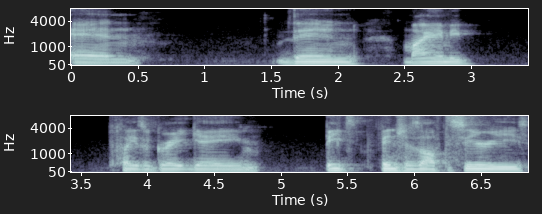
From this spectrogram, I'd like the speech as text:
and then Miami plays a great game, beats finishes off the series.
